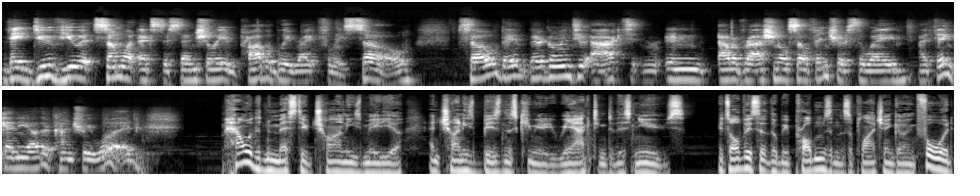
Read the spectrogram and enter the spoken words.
They do view it somewhat existentially and probably rightfully so. So they, they're going to act in out of rational self-interest the way I think any other country would. How are the domestic Chinese media and Chinese business community reacting to this news? It's obvious that there'll be problems in the supply chain going forward,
